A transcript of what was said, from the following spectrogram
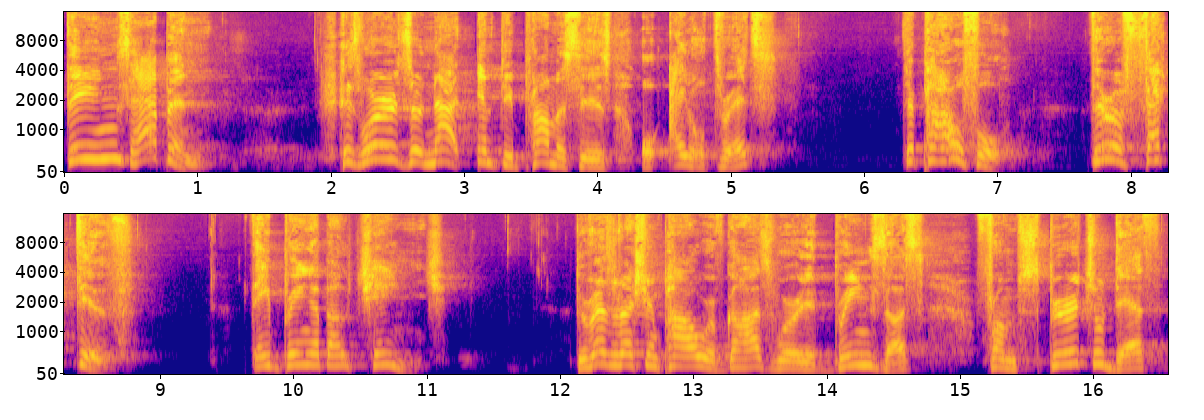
things happen. His words are not empty promises or idle threats. They're powerful. They're effective. They bring about change. The resurrection power of God's word, it brings us from spiritual death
